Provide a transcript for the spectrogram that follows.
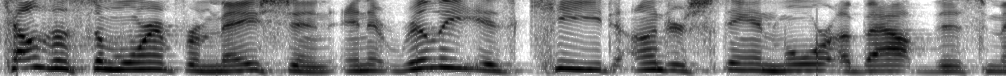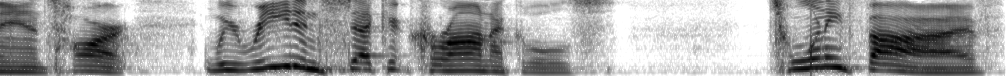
tells us some more information, and it really is key to understand more about this man's heart. We read in Second Chronicles 25,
